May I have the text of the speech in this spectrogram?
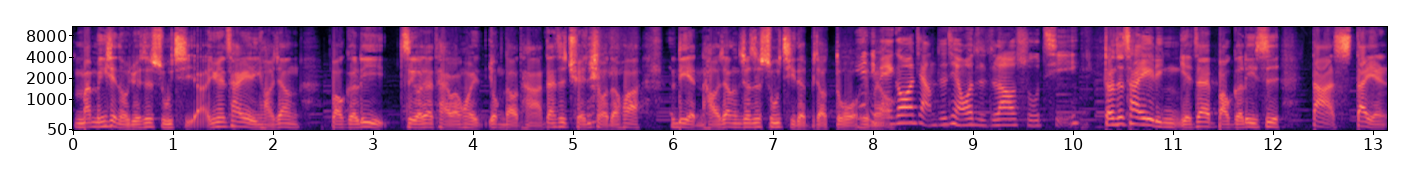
蛮明显的，我觉得是舒淇啊，因为蔡依林好像宝格丽只有在台湾会用到它，但是全球的话，脸好像就是舒淇的比较多。因为你没跟我讲之前，我只知道舒淇。但是蔡依林也在宝格丽是大代言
